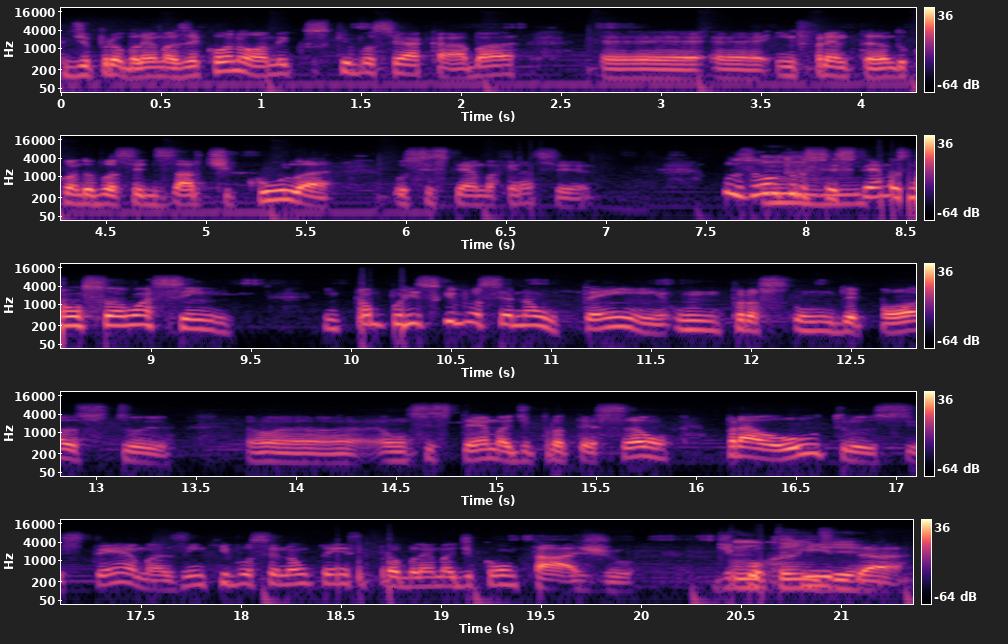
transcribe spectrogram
de problemas econômicos que você acaba é, é, enfrentando quando você desarticula o sistema financeiro. Os outros uhum. sistemas não são assim. Então, por isso que você não tem um, um depósito uh, um sistema de proteção para outros sistemas em que você não tem esse problema de contágio, de Entendi. corrida.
